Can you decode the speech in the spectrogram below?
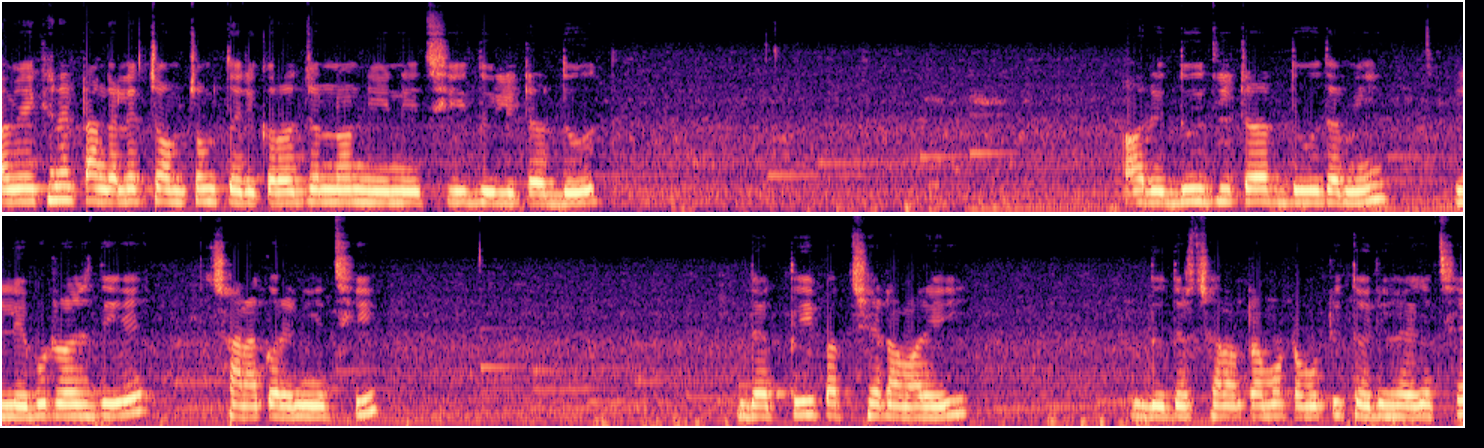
আমি এখানে টাঙ্গাইলের চমচম তৈরি করার জন্য নিয়ে নিয়েছি দুই লিটার দুধ। আর এই দুই লিটার দুধ আমি লেবুর রস দিয়ে ছানা করে নিয়েছি। দেখতেই পাচ্ছেন আমার এই দুধের ছানাটা মোটামুটি তৈরি হয়ে গেছে।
